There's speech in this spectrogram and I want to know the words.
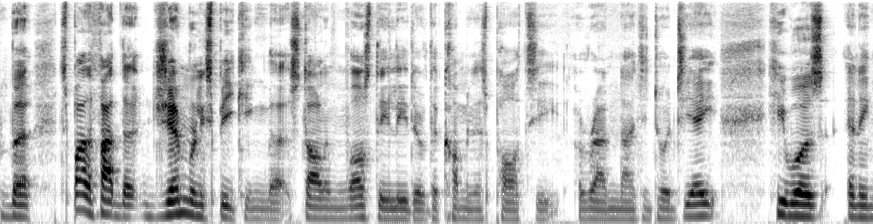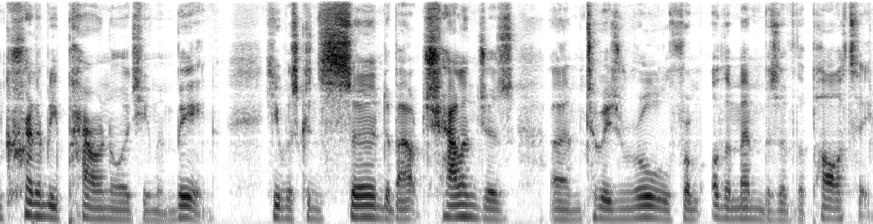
But despite the fact that, generally speaking, that Stalin was the leader of the Communist Party around 1928, he was an incredibly paranoid human being. He was concerned about challenges um, to his rule from other members of the party.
